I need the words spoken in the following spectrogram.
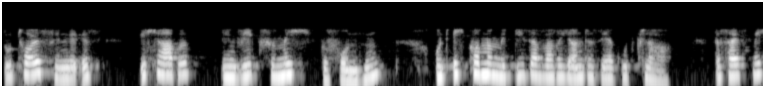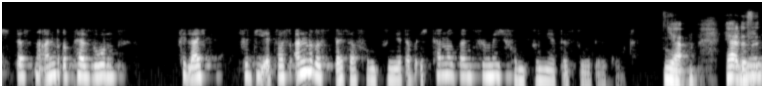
so toll finde, ist, ich habe den Weg für mich gefunden und ich komme mit dieser Variante sehr gut klar. Das heißt nicht, dass eine andere Person vielleicht für die etwas anderes besser funktioniert, aber ich kann nur sagen, für mich funktioniert es so sehr gut. Ja, ja, das ist.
